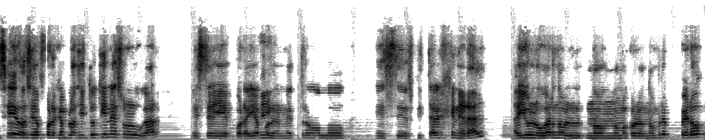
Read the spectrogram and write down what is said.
sí, o sea, por ejemplo, si tú tienes un lugar, este, por allá por el metro este hospital general, hay un lugar, no, no, me acuerdo el nombre, pero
